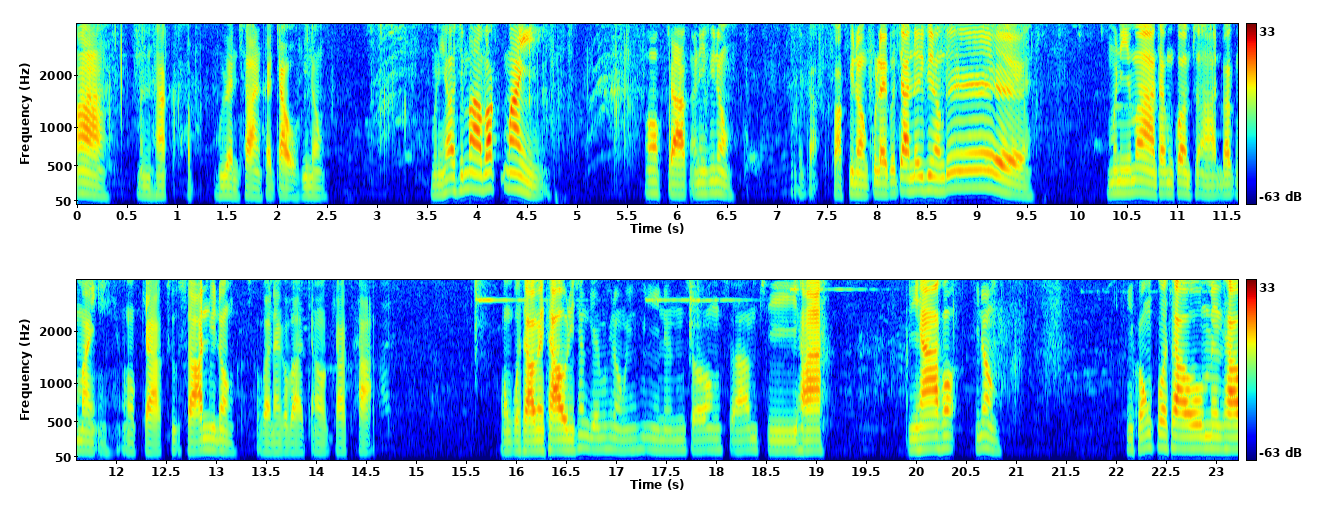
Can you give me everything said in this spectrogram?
มามันหักครับเพื่อนชาญกระเจ้าพี่น้องวันนี้เขาสิมาบักใหม่ออกจากอันนี้พี่น้องฝากพี่น้องกุไลกุจานด้วยพี่น้องเด้อ วันนี้มาทำความสะอาดบักใหม่ออกจากสุสานพี่น้องวันนั้ก็ว่าจะออกจากถาดของกระเทาไม่เท่านี่ช่างเดียวพี่น้องมีหนึ่งสองสามสี่ห้ามีห้าเพราะพี่น้องมีของพ่อเฒ่าแม่เฒ่า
